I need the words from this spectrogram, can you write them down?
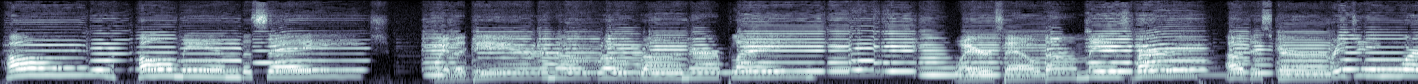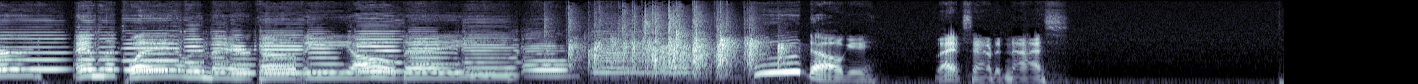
Home, home in the sage, doggy, that sounded nice.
